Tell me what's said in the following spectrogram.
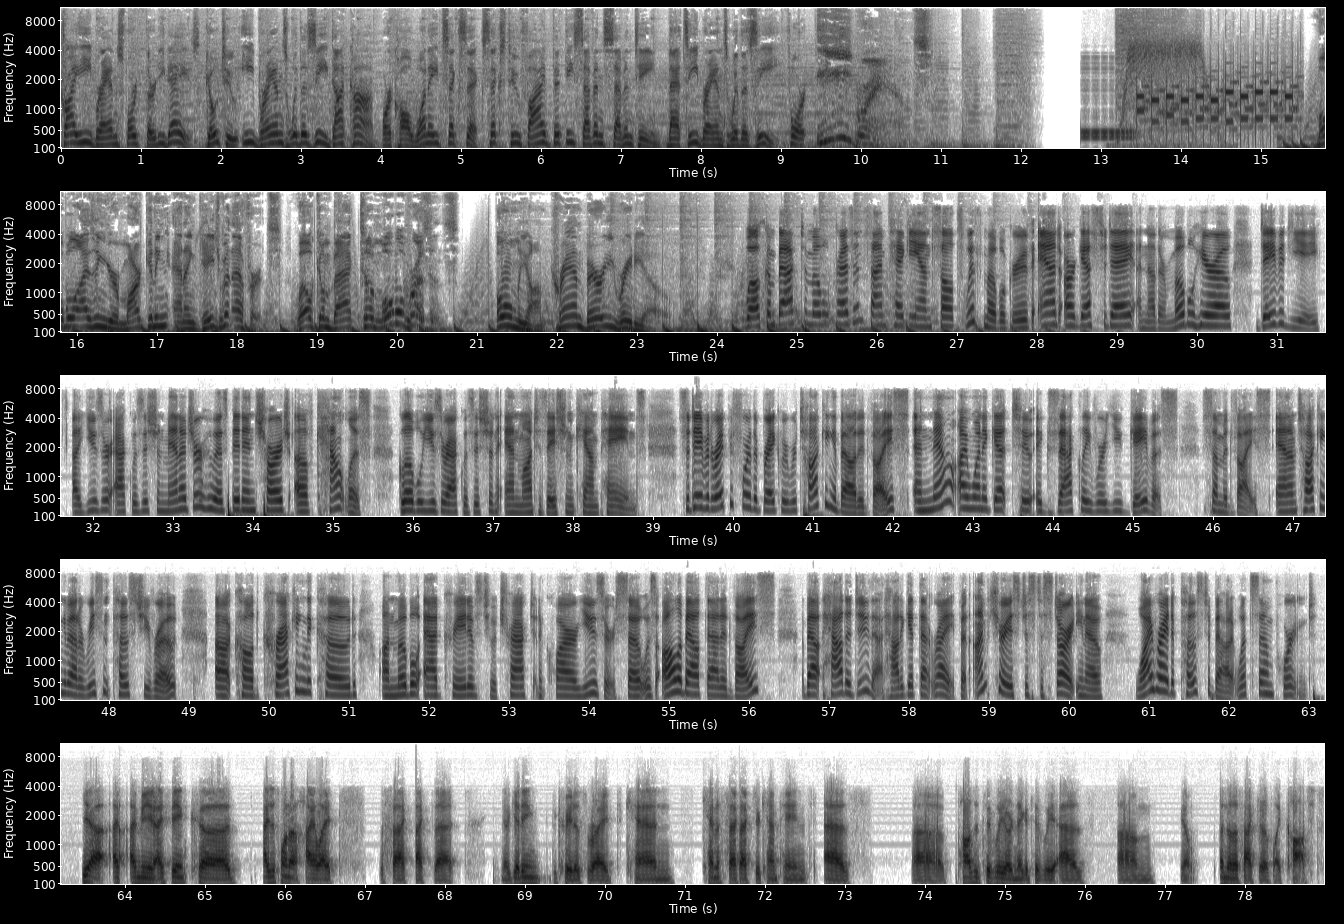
Try eBrands for 30 days. Go to eBrandsWithAZ.com or call 1 625 5717. That's eBrands with a Z for eBrands. Mobilizing your marketing and engagement efforts. Welcome back to Mobile Presence, only on Cranberry Radio. Welcome back to Mobile Presence. I'm Peggy Anne Salz with Mobile Groove, and our guest today, another mobile hero, David Yi, a user acquisition manager who has been in charge of countless global user acquisition and monetization campaigns. So, David, right before the break, we were talking about advice, and now I want to get to exactly where you gave us some advice. And I'm talking about a recent post you wrote uh, called Cracking the Code on Mobile Ad Creatives to Attract and Acquire Users. So it was all about that advice about how to do that, how to get that right. But I'm curious just to start, you know, why write a post about it? What's so important? Yeah, I, I mean, I think uh, I just want to highlight the fact that you know getting the creatives right can can affect your campaigns as uh, positively or negatively as um, you know another factor of like cost.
